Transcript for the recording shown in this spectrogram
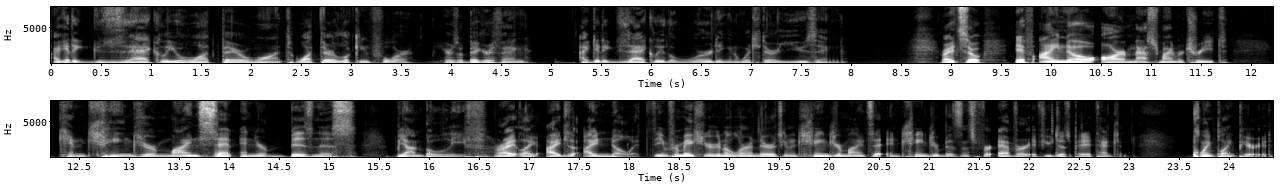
I get exactly what they want, what they're looking for. Here's a bigger thing I get exactly the wording in which they're using. Right? So if I know our mastermind retreat can change your mindset and your business beyond belief, right? Like I just, I know it. The information you're going to learn there is going to change your mindset and change your business forever if you just pay attention. Point blank period.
